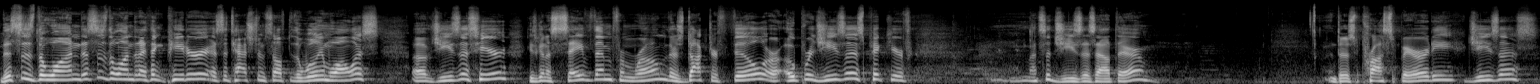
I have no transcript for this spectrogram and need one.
This is the one, this is the one that I think Peter has attached himself to the William Wallace of Jesus here. He's going to save them from Rome. There's Dr. Phil or Oprah Jesus. Pick your, that's a Jesus out there. There's prosperity, Jesus,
